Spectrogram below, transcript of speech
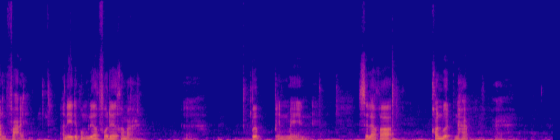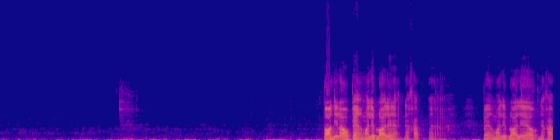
one file อันนี้เดี๋ยวผมเลือกโฟลเดอร์เข้ามาปุ๊บเป็น main เสร็จแล้วก็ convert นะครับ ตอนที่เราแปลงออกมาเรียบร้อยแล้วนะครับแปลงออกมาเรียบร้อยแล้วนะครับ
